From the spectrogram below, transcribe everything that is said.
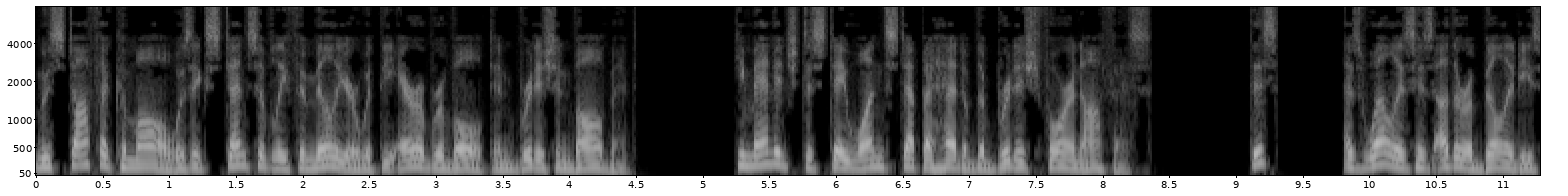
Mustafa Kemal was extensively familiar with the Arab Revolt and British involvement. He managed to stay one step ahead of the British Foreign Office. This, as well as his other abilities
